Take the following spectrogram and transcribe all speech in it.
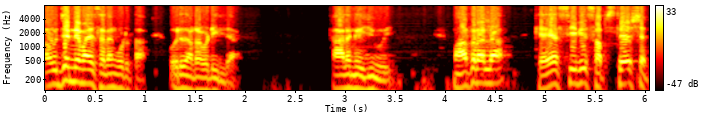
സൗജന്യമായ സ്ഥലം കൊടുത്ത. ഒരു നടപടിയില്ല. കാലം കഴിഞ്ഞു പോയി. മാത്രമല്ല K S C B substation.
